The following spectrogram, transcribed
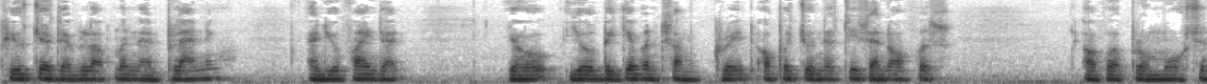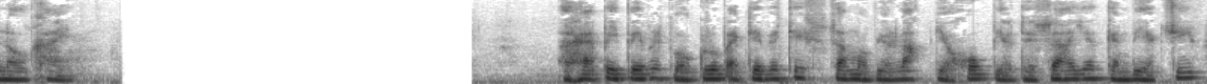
future development and planning, and you find that you'll, you'll be given some great opportunities and offers of a promotional kind. A happy period for group activities. Some of your luck, your hope, your desire can be achieved.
